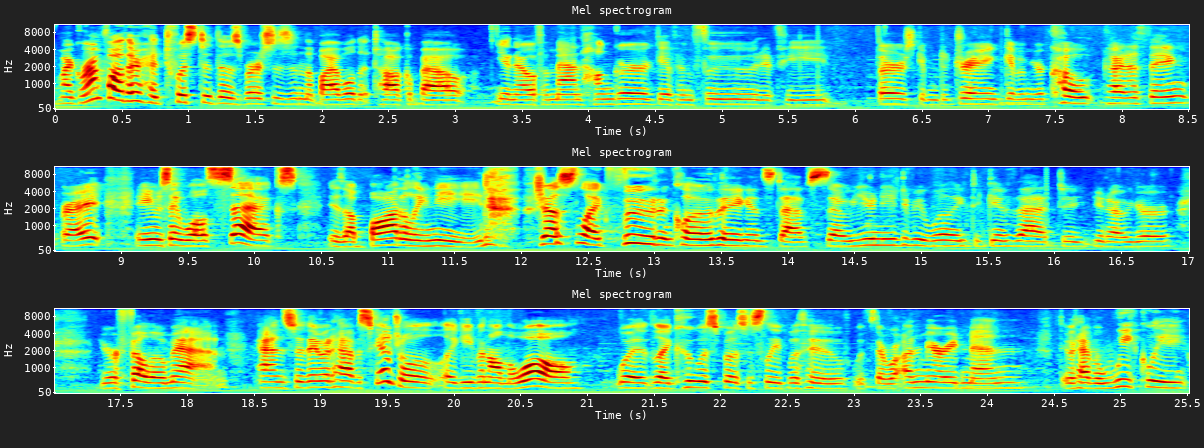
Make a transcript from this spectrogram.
My grandfather had twisted those verses in the Bible that talk about, you know, if a man hunger, give him food. If he thirst, give him to drink, give him your coat kind of thing, right? And he would say, well, sex is a bodily need, just like food and clothing and stuff. So you need to be willing to give that to, you know, your your fellow man. And so they would have a schedule, like even on the wall, with like who was supposed to sleep with who. If there were unmarried men, they would have a weekly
